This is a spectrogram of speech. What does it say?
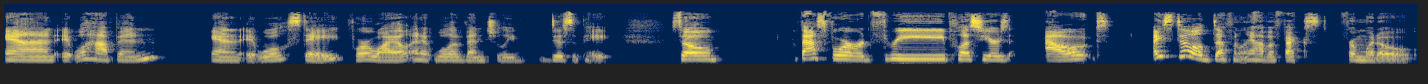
and it will happen and it will stay for a while and it will eventually dissipate. So, fast forward three plus years out, I still definitely have effects from widow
